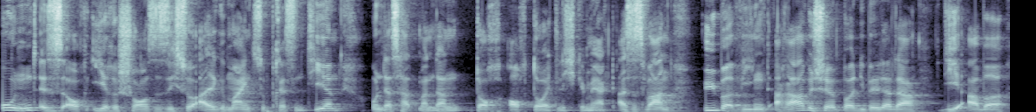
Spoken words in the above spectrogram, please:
Und es ist auch ihre Chance, sich so allgemein zu präsentieren. Und das hat man dann doch auch deutlich gemerkt. Also es waren überwiegend arabische Bodybuilder da, die aber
